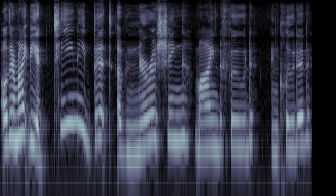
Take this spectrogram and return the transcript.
Oh, there might be a teeny bit of nourishing mind food included,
